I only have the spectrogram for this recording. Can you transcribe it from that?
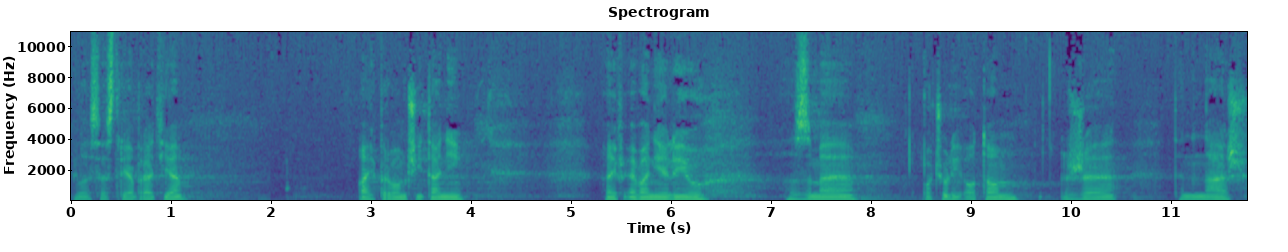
milé sestry a bratia. Aj v prvom čítaní, aj v Evanieliu sme počuli o tom, že ten náš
